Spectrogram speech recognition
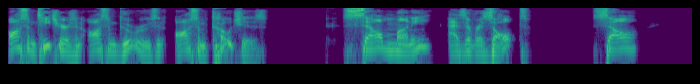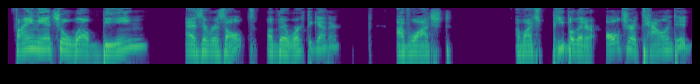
awesome teachers and awesome gurus and awesome coaches sell money as a result, sell financial well-being as a result of their work together. I've watched, I've watched people that are ultra talented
